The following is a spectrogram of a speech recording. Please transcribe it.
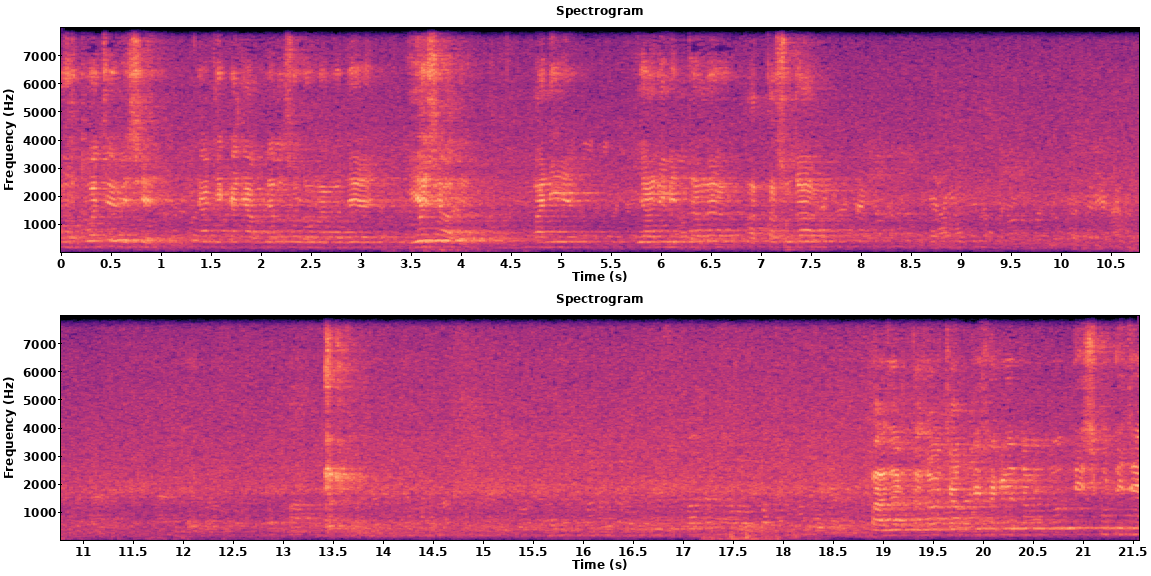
महत्त्वाचे विषय त्या ठिकाणी आपल्याला सोडवण्यामध्ये यश आलं. आणि या निमित्तानं आत्तासुद्धा पाझर तलावचे आपले सगळे जवळजवळ तीस कोटीचे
